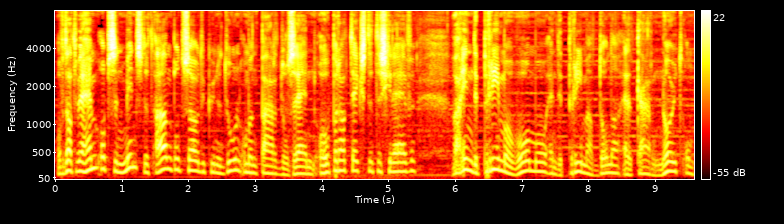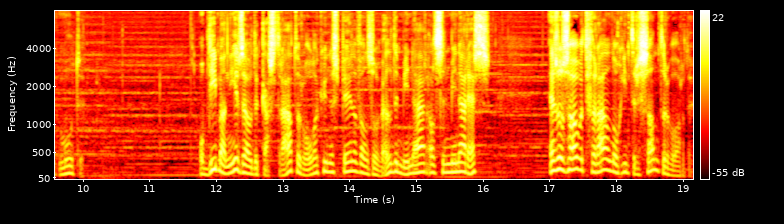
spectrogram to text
Of dat we hem op zijn minst het aanbod zouden kunnen doen om een paar dozijn operateksten te schrijven, waarin de primo uomo en de prima donna elkaar nooit ontmoeten. Op die manier zou de castrate rollen kunnen spelen van zowel de minnaar als zijn minnares. En zo zou het verhaal nog interessanter worden.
